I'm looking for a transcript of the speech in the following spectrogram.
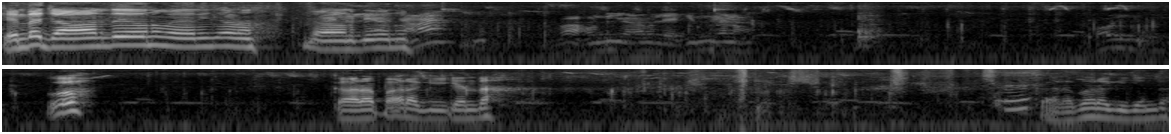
ਕਹਿੰਦਾ ਜਾਣ ਦੇ ਉਹਨੂੰ ਮੈਂ ਨਹੀਂ ਜਾਣਾ। ਜਾਣ ਦੇ ਉਹਨੂੰ। ਉਹ ਕਾਰਾ ਭਾਰਾ ਕੀ ਕਹਿੰਦਾ? ਕਾਰਾ ਭਾਰਾ ਕੀ ਕਹਿੰਦਾ?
